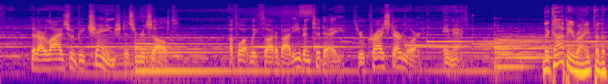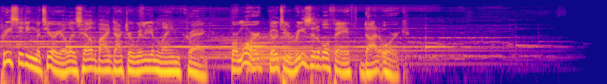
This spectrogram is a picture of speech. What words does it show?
that our lives would be changed as a result of what we thought about even today. Through Christ our Lord. Amen. The copyright for the preceding material is held by Dr. William Lane Craig. For more, go to reasonablefaith.org.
